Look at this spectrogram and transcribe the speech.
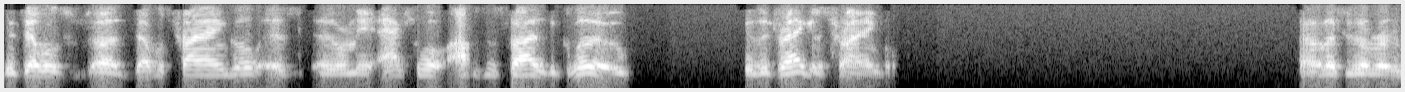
The Devil's uh, Devil's Triangle is on the actual opposite side of the globe is a Dragon's Triangle. I don't know if you've ever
